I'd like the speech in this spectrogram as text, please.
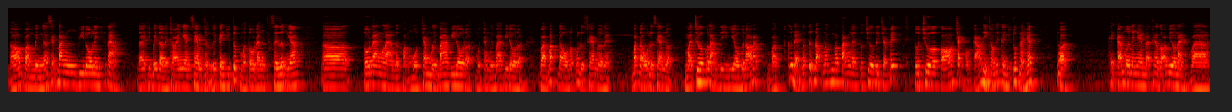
Đó và mình ờ, sẽ đăng video lên như thế nào. Đây thì bây giờ để cho anh em xem thử cái kênh YouTube mà tôi đang xây dựng nhá. À, tôi đang làm được khoảng 113 video rồi 113 video rồi. Và bắt đầu nó có được xem rồi này. Bắt đầu có được xem rồi. Mà chưa có làm gì nhiều với nó đó. Và cứ để nó tự động nó, nó tăng lên. Tôi chưa đi traffic. Tôi chưa có chạy quảng cáo gì cho cái kênh youtube này hết. Rồi cảm ơn anh em đã theo dõi video này và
